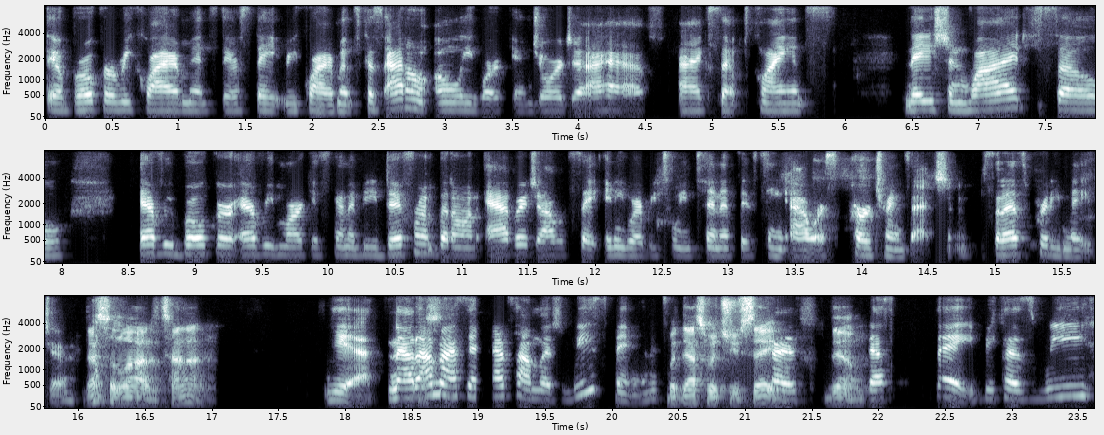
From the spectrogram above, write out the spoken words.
their broker requirements, their state requirements. Because I don't only work in Georgia, I have, I accept clients nationwide. So every broker, every market's going to be different. But on average, I would say anywhere between 10 and 15 hours per transaction. So that's pretty major. That's a lot of time. Yeah. Now that's, I'm not saying that's how much we spend. But that's what you say. Yeah. That's what I say because we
